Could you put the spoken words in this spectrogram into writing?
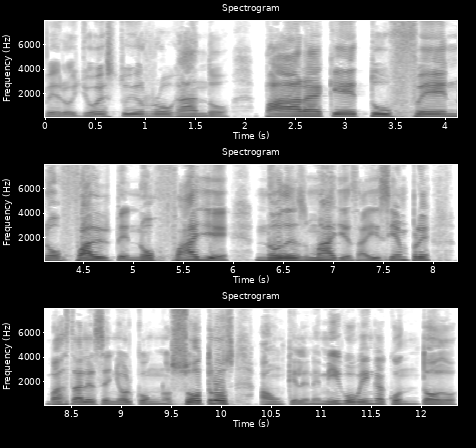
pero yo estoy rogando para que tu fe no falte, no falle, no desmayes. Ahí siempre va a estar el Señor con nosotros, aunque el enemigo venga con todo.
